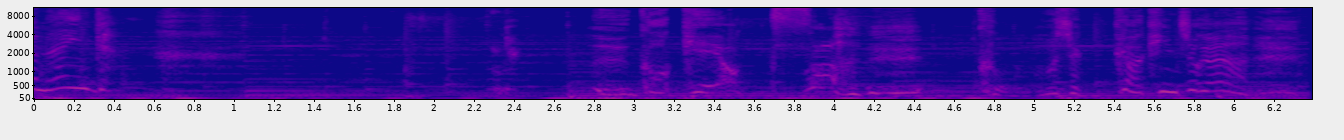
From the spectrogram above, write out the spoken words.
はないんだ。動けよクソ。このままじゃガキンチョが「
